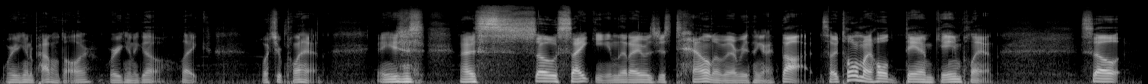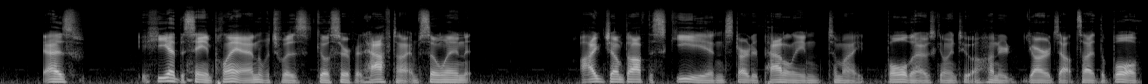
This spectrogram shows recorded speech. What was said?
where are you going to paddle, Dollar? Where are you going to go? Like, what's your plan? And he just, I was so psyching that I was just telling him everything I thought. So I told him my whole damn game plan. So as he had the same plan, which was go surf at halftime. So when I jumped off the ski and started paddling to my bowl that I was going to 100 yards outside the bowl,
